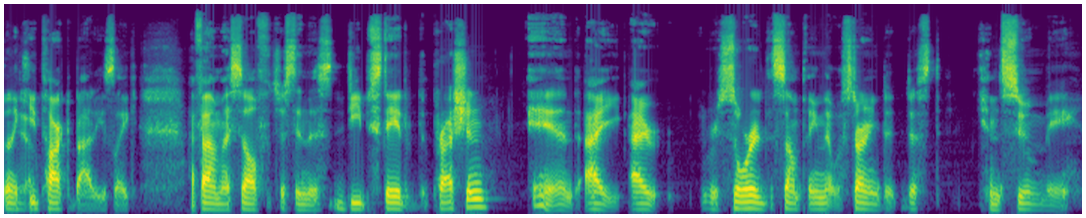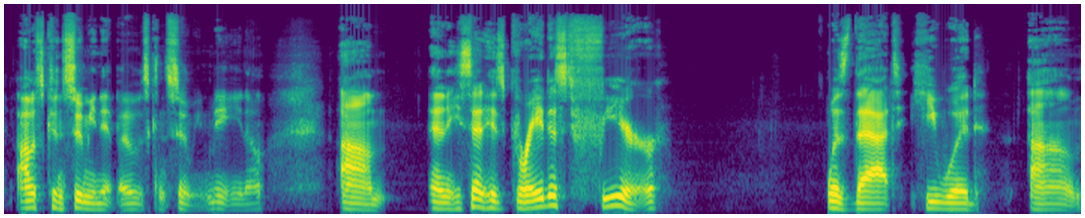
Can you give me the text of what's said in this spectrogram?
like Yeah. he talked about it, he's like i found myself just in this deep state of depression and i i resorted to something that was starting to just consume me i was consuming it but it was consuming me you know um and he said his greatest fear was that he would um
